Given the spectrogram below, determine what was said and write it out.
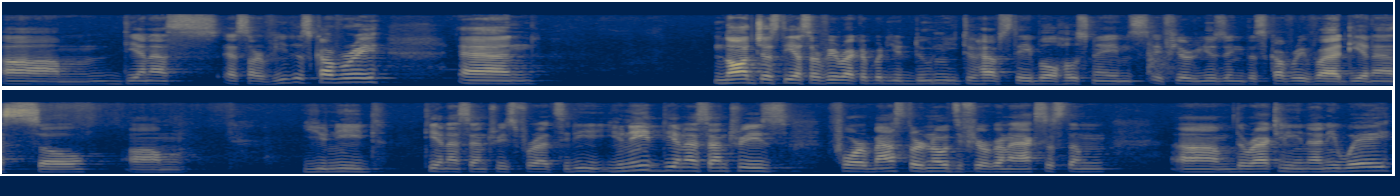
um, DNS SRV discovery and not just the SRV record, but you do need to have stable host names if you're using discovery via DNS. So um, you need DNS entries for etcd. You need DNS entries for master nodes if you're going to access them um, directly in any way,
